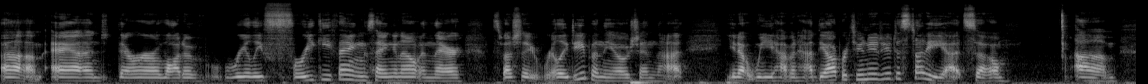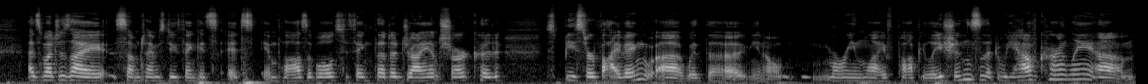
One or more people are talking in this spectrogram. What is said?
Um, and there are a lot of really freaky things hanging out in there, especially really deep in the ocean that, you know, we haven't had the opportunity to study yet. So, um, as much as I sometimes do think it's it's implausible to think that a giant shark could be surviving uh, with the you know marine life populations that we have currently, um,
